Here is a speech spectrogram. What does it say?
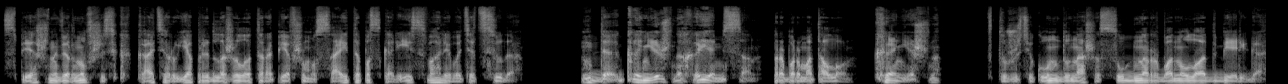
Спешно вернувшись к катеру, я предложил оторопевшему сайта поскорее сваливать отсюда. «Да, конечно, Хаями-сан», — пробормотал он. «Конечно». В ту же секунду наше судно рвануло от берега.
